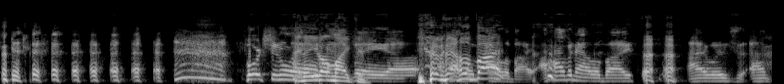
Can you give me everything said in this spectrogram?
Fortunately, I know you don't like it. a, uh, You have an I alibi? alibi. I have an alibi. I was. I'm,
